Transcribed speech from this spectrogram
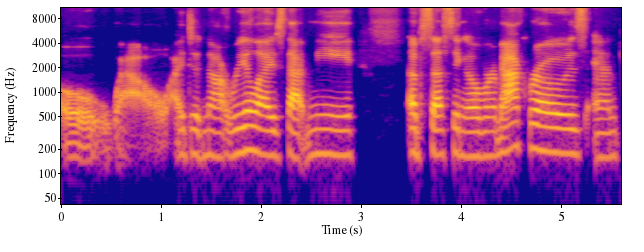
oh wow i did not realize that me obsessing over macros and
